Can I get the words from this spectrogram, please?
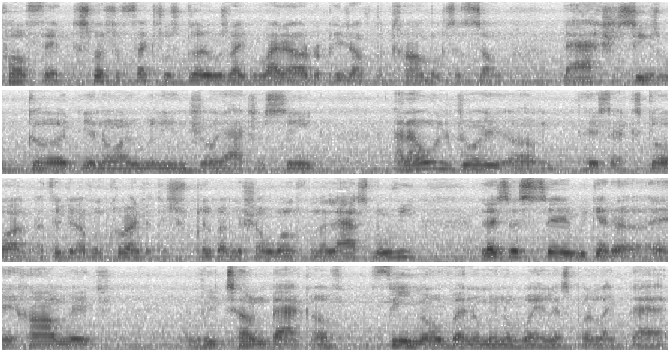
perfect. The special effects was good. It was like right out of the page off the comic books itself. The action scenes were good. You know, I really enjoyed the action scene. And I always enjoy um, his ex-girl. I, think if I'm correct. I think she's played by Michelle Williams from the last movie. Let's just say we get a, a homage, return back of female Venom in a way. Let's put it like that.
